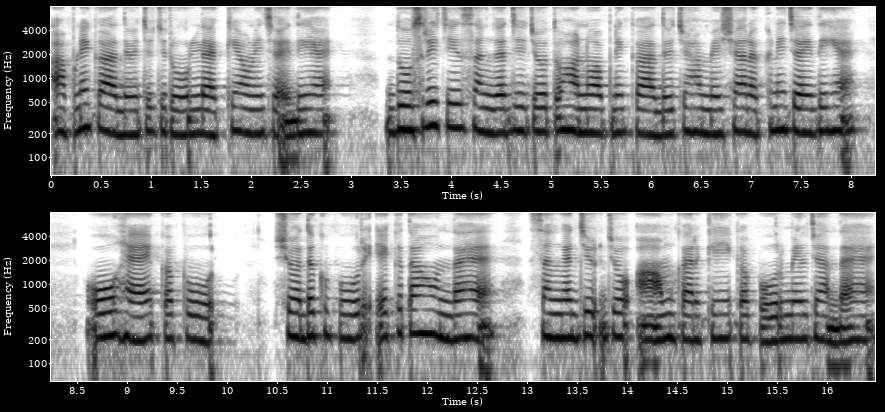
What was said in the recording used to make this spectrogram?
ਆਪਣੇ ਘਰ ਦੇ ਵਿੱਚ ਜ਼ਰੂਰ ਲੈ ਕੇ ਆਉਣੀ ਚਾਹੀਦੀ ਹੈ। ਦੂਸਰੀ ਚੀਜ਼ ਸੰਗਤ ਜੀ, ਜੋ ਤੁਹਾਨੂੰ ਆਪਣੇ ਘਰ ਦੇ ਵਿੱਚ ਹਮੇਸ਼ਾ ਰੱਖਣੀ ਚਾਹੀਦੀ ਹੈ, ਉਹ ਹੈ ਕਪੂਰ। ਸ਼ੁੱਧ ਕਪੂਰ ਇੱਕ ਤਾਂ ਹੁੰਦਾ ਹੈ, ਸੰਗਤ ਜੀ, ਜੋ ਆਮ ਕਰਕੇ ਹੀ ਕਪੂਰ ਮਿਲ ਜਾਂਦਾ ਹੈ।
